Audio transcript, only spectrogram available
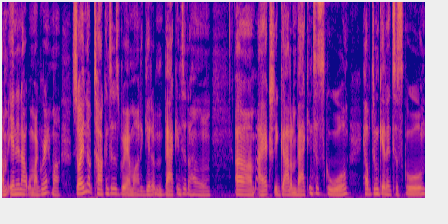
"I'm in and out with my grandma." So I ended up talking to his grandma to get him back into the home. Um, I actually got him back into school, helped him get into school.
